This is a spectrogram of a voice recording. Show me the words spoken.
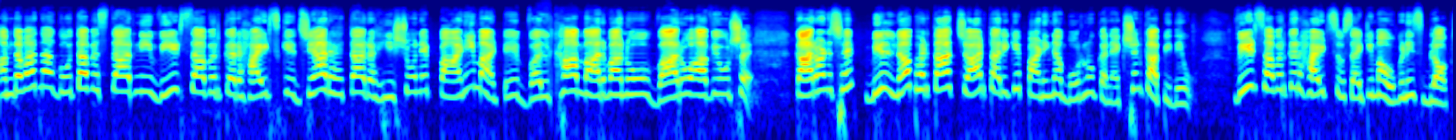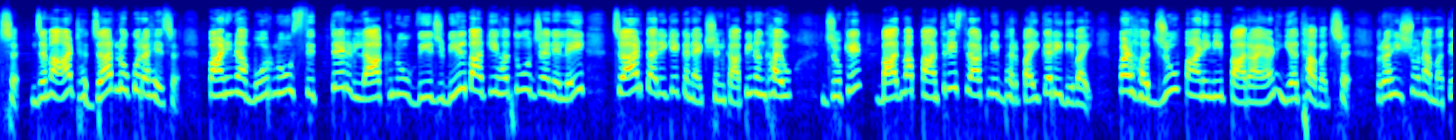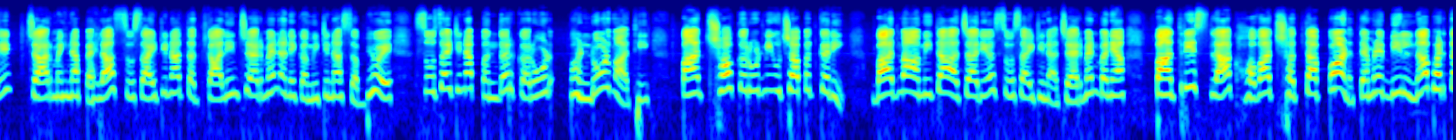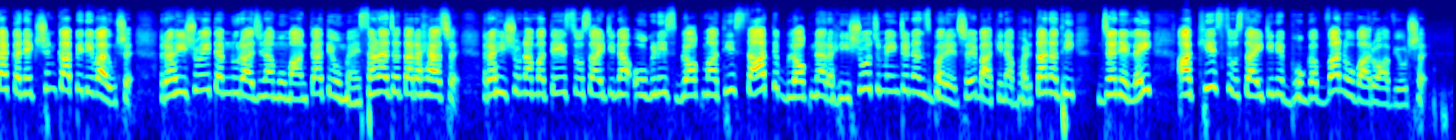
અમદાવાદના ગોતા વિસ્તારની વીર સાવરકર હાઇટ્સ કે જ્યાં રહેતા રહીશોને પાણી માટે વલખા મારવાનો વારો આવ્યો છે. કારણ છે, બિલ ન ભરતા ચાર તારીખે પાણીના બોરનું કનેક્શન કાપી દેવું. વીર સાવરકર હાઇટ સોસાયટીમાં ઓગણીસ બ્લોક છે, જેમાં આઠ હજાર લોકો રહે છે. પાણીના બોરનું સિત્તેર લાખનું વીજ બિલ બાકી હતું, જેને લઈ ચાર તારીખે કનેક્શન કાપી નંખાયું. જોકે, બાદમાં પાંત્રીસ લાખની ભરપાઈ કરી દેવાઈ, પણ હજુ પાણીની પારાયણ યથાવત છે. રહીશોના મતે, ચાર મહિના પહેલા સોસાયટીના તત્કાલીન ચેરમેન અને કમિટીના સભ્યોએ સોસાયટીના પંદર કરોડ ભંડોળમાંથી પાંચ છ કરોડની ઉચાપત કરી. બાદમાં અમિતા આચાર્ય સોસાયટીના ચેરમેન બન્યા. પાંત્રીસ લાખ હોવા છતાં પણ તેમણે બિલ ન ભરતા કનેક્શન કાપી દેવાયું છે. રહીશોએ તેમનું રાજીનામું માંગતા તેઓ મહેસાણા જતા રહ્યા છે. રહીશોના મતે સોસાયટીના ઓગણીસ બ્લોકમાંથી સાત બ્લોકના રહીશો જ મેન્ટેનન્સ ભરે છે. બાકીના ભરતા નથી. જેને લઈ આખી સોસાયટીને ભોગવવાનો વારો આવ્યો છે.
